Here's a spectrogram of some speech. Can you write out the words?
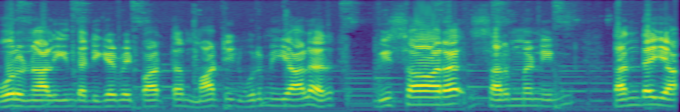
ஒரு நாள் இந்த நிகழ்வை பார்த்த மாட்டின் உரிமையாளர் விசார சர்மனின் தந்தையான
